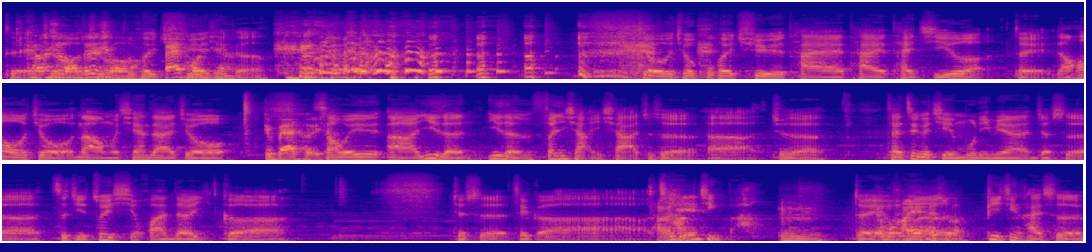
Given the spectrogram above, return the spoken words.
对，可能是就老对手就不会去这个，就就不会去太太太饥饿，对，然后就那我们现在就稍微啊、一人一人分享一下，就是呃，就是在这个节目里面，就是自己最喜欢的一个，就是这个场景吧。嗯，对，毕竟还是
